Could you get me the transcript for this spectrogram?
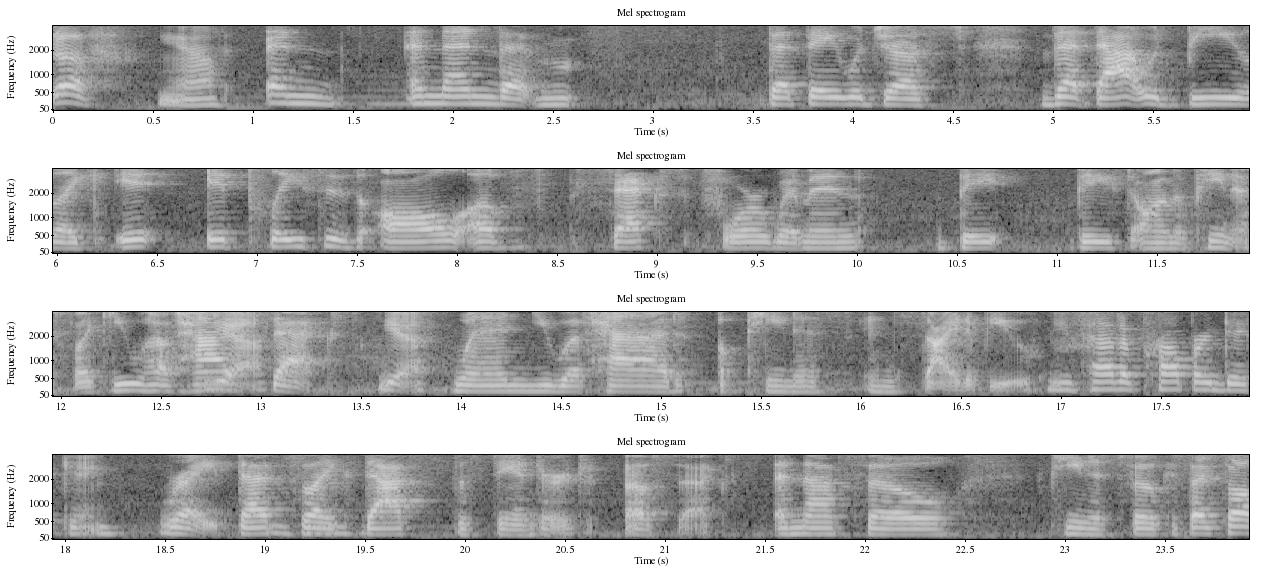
Ugh. Yeah. and and then that that they would just that that would be like it it places all of sex for women ba- based on the penis. Like you have had Yeah. sex Yeah. when you have had a penis inside of you. You've had a proper dicking. Right. That's Mm-hmm. like that's the standard of sex, and that's so penis focused. I saw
